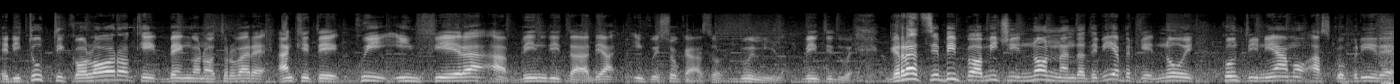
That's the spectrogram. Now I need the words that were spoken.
e di tutti coloro che vengono a trovare anche te qui in fiera a Venditalia, in questo caso 2022. Grazie Pippo, amici non andate via perché noi continuiamo a scoprire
